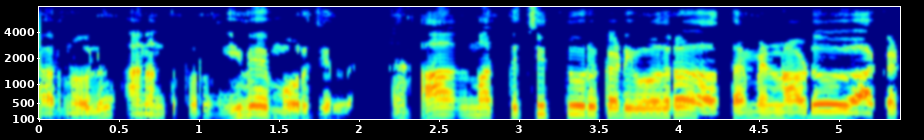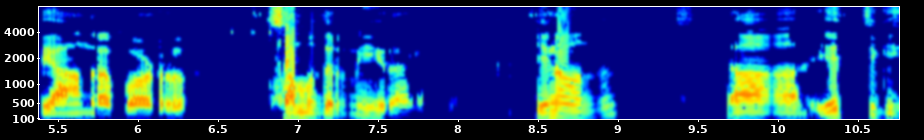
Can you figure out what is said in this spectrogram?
ಕರ್ನೂಲು ಅನಂತಪುರ ಇವೇ ಮೂರು ಜಿಲ್ಲೆ. ಆ ಮತ್ತೆ ಚಿತ್ತೂರು ಕಡೆ ಹೋದ್ರ ತಮಿಳ್ನಾಡು ಆ ಕಡೆ ಆಂಧ್ರ ಬಾರ್ಡರ್ ಸಮುದ್ರ ನೀರಾಗುತ್ತೆ. ಏನೋ ಒಂದು ಆ ಹೆಚ್ಚಿಗೆ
